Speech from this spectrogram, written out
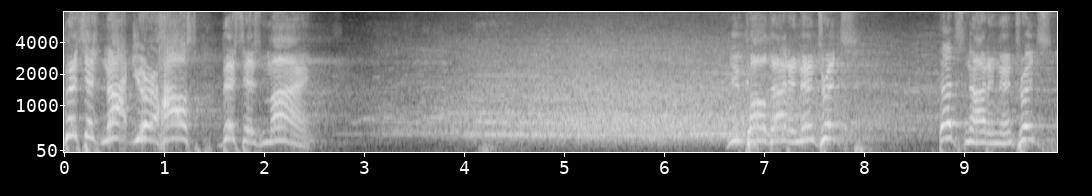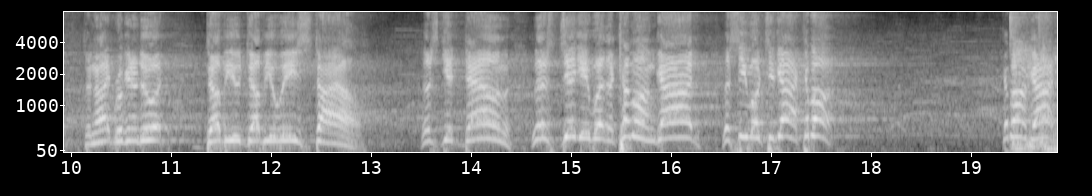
This is not your house. This is mine. You call that an entrance? That's not an entrance. Tonight we're going to do it WWE style. Let's get down. Let's jiggy with it. Come on, God. Let's see what you got. Come on. Come on, God.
